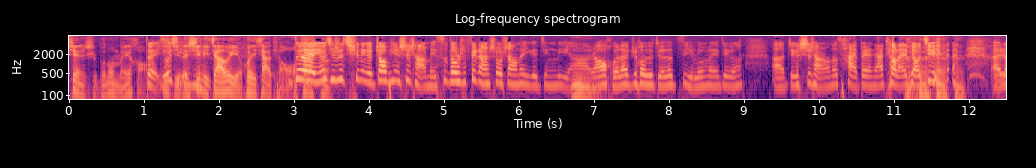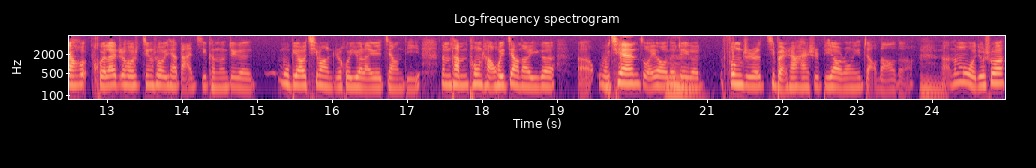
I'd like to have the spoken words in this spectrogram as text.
现实不那么美好，对尤其是自己的心理价位也会下调。对，尤其是去那个招聘市场，每次都是非常受伤的一个经历啊。嗯然后回来之后就觉得自己沦为这个啊、这个市场上的菜，被人家挑来挑去，呃，然后回来之后经受一下打击，可能这个目标期望值会越来越降低。那么他们通常会降到一个呃五千左右的这个嗯峰值，基本上还是比较容易找到的。嗯啊，那么我就说，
